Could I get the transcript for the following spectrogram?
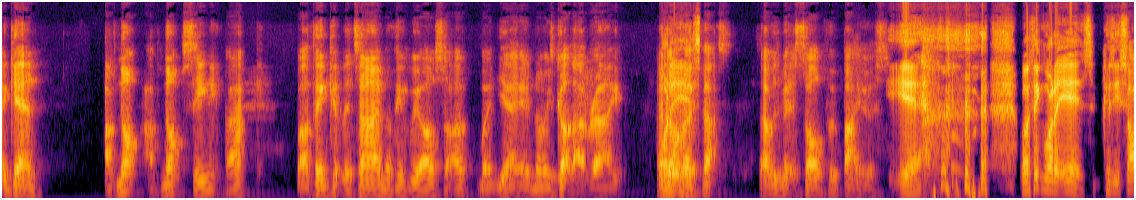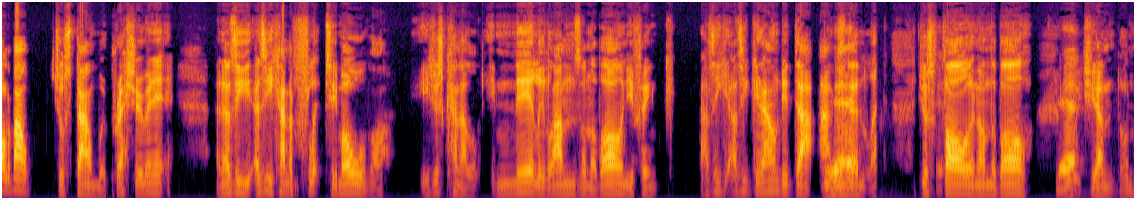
again, I've not I've not seen it back. But I think at the time, I think we also went, yeah, no, he's got that right. I what don't know is, if that's that was a bit of Salford bias. Yeah, well, I think what it is because it's all about just downward pressure in it. And as he as he kind of flips him over, he just kind of nearly lands on the ball, and you think, has he has he grounded that accidentally, yeah. just falling on the ball, yeah. which he hadn't done,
